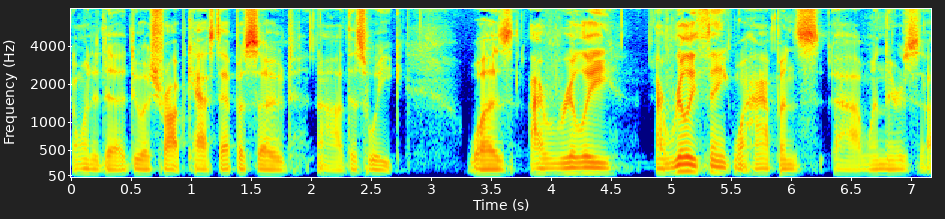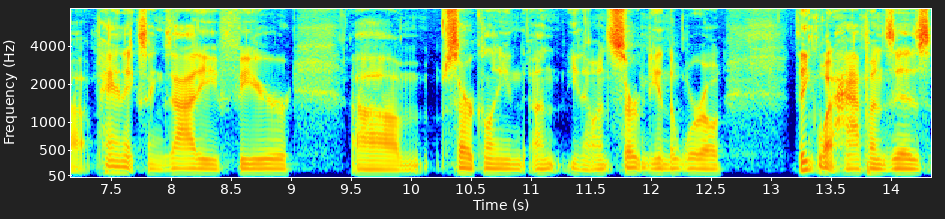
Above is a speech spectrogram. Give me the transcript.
I wanted to do a Shropcast episode uh, this week was I really I really think what happens uh, when there's uh, panics, anxiety, fear, um, circling, un, you know, uncertainty in the world. I think what happens is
